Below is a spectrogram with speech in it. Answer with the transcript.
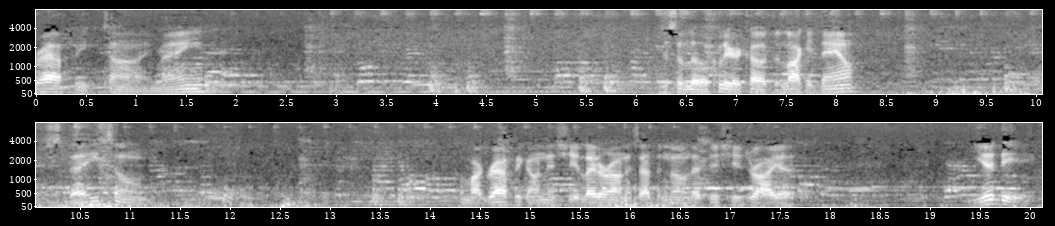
Graphic time, man. Just a little clear coat to lock it down. Stay tuned. Put my graphic on this shit later on this afternoon. Let this shit dry up. You did.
